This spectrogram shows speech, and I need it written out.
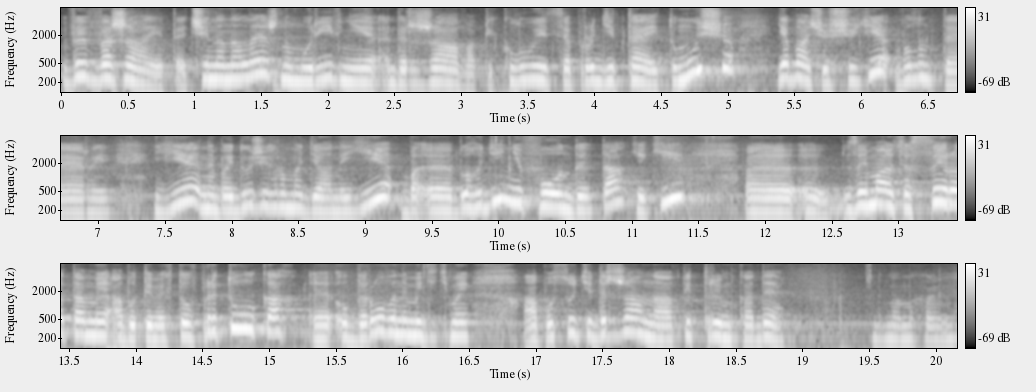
ви вважаєте, чи на належному рівні держава піклується про дітей, тому що я бачу, що є волонтери, є небайдужі громадяни, є благодійні фонди, так, які займаються сиротами або тими, хто в притулках, обдарованими дітьми. А по суті, державна підтримка де? Людмила Михайлівна?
